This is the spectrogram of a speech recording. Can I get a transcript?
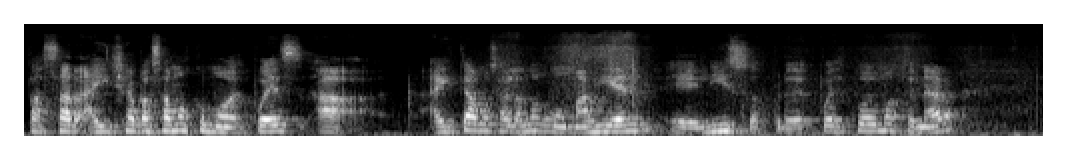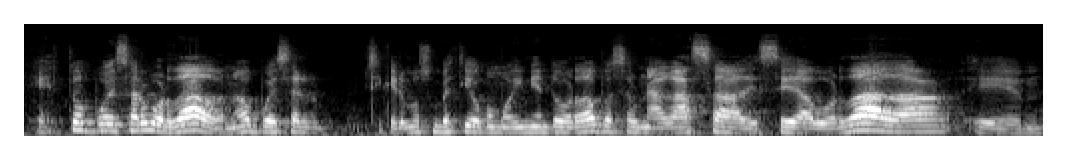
pasar, ahí ya pasamos como después ahí estamos hablando como más bien eh, lisos, pero después podemos tener, esto puede ser bordado, ¿no? Puede ser si queremos un vestido con movimiento bordado, puede ser una gasa de seda bordada, eh,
